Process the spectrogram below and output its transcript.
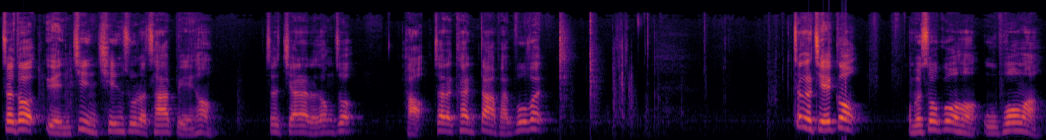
这都远近亲疏的差别哈，这是加大的动作。好，再来看大盘部分，这个结构我们说过哈，五波嘛，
